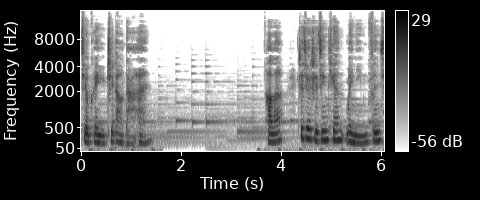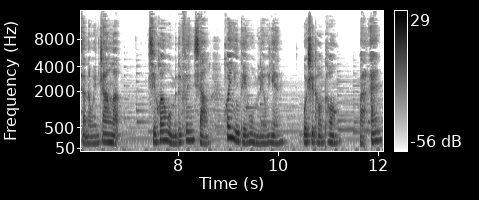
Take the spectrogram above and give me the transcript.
就可以知道答案。好了，这就是今天为您分享的文章了。喜欢我们的分享，欢迎给我们留言。我是彤彤，晚安。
